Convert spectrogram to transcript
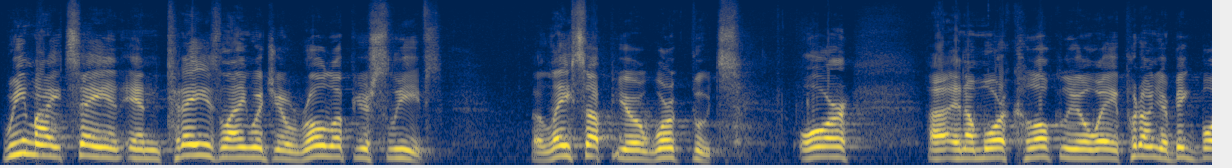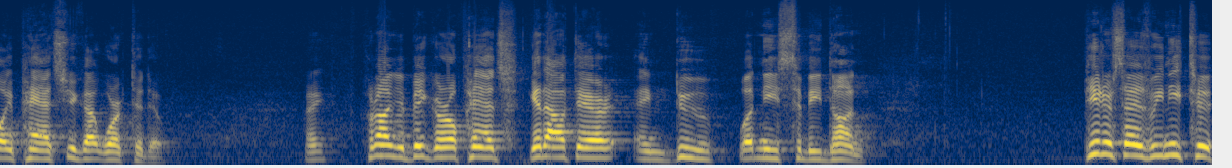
We might say in, in today's language, you know, roll up your sleeves, uh, lace up your work boots, or uh, in a more colloquial way, put on your big boy pants, you got work to do. Right? Put on your big girl pants, get out there and do what needs to be done. Peter says we need to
